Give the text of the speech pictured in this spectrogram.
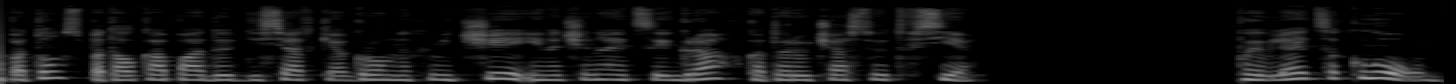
А потом с потолка падают десятки огромных мечей, и начинается игра, в которой участвуют все. Появляется клоун.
